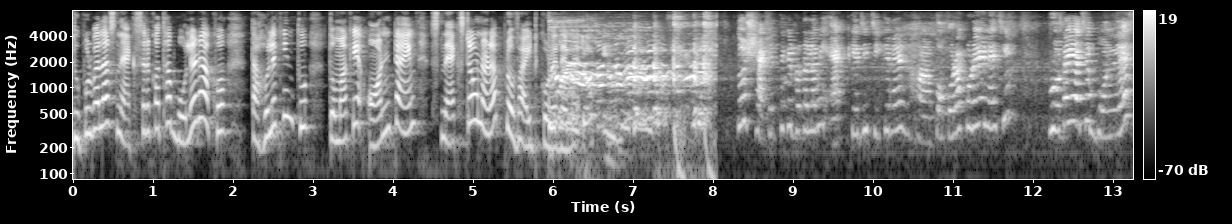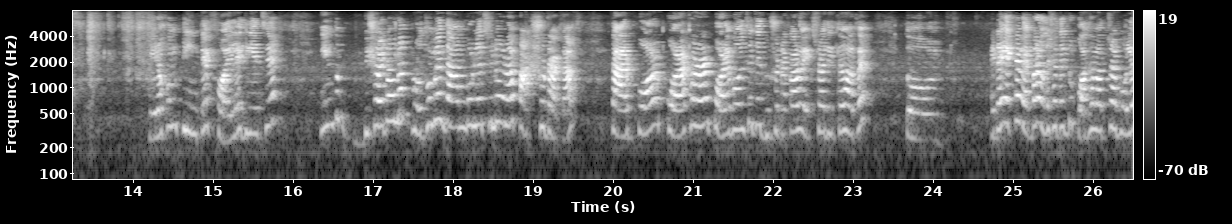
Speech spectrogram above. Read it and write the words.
দুপুরবেলা স্ন্যাক্সের কথা বলে রাখো, তাহলে কিন্তু তোমাকে অন টাইম স্ন্যাক্সটা ওনারা প্রোভাইড করে দেবে। তো শ্যাকের থেকে টোটাল আমি এক কেজি চিকেনের পকোড়া করে এনেছি। পুরোটাই আছে বোনলেস এরকম তিনটে ফয়েলে দিয়েছে। কিন্তু বিষয়টা হলো প্রথমে দাম বলেছিল ওরা পাঁচশো টাকা। তারপর করা করার পরে বলছে যে দুশো টাকা আরও এক্সট্রা দিতে হবে। তো এটাই একটা ব্যাপার, ওদের সাথে একটু কথাবার্তা বলে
